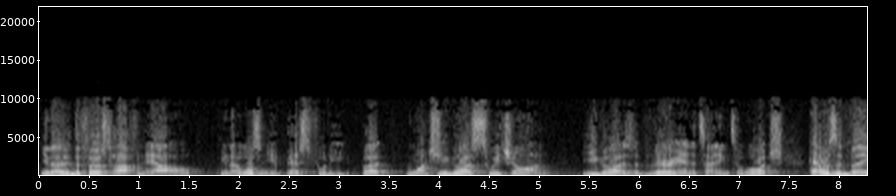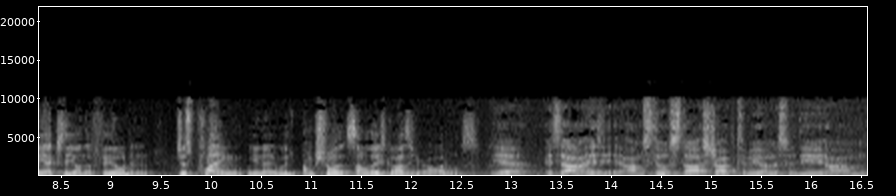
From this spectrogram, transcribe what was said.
you know the first half an hour, you know, wasn't your best footy, but once you guys switch on, you guys are very entertaining to watch. How is it being actually on the field and just playing? You know, with I'm sure that some of these guys are your idols. Yeah, it's, uh, it's I'm still starstruck to be honest with you. Um,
